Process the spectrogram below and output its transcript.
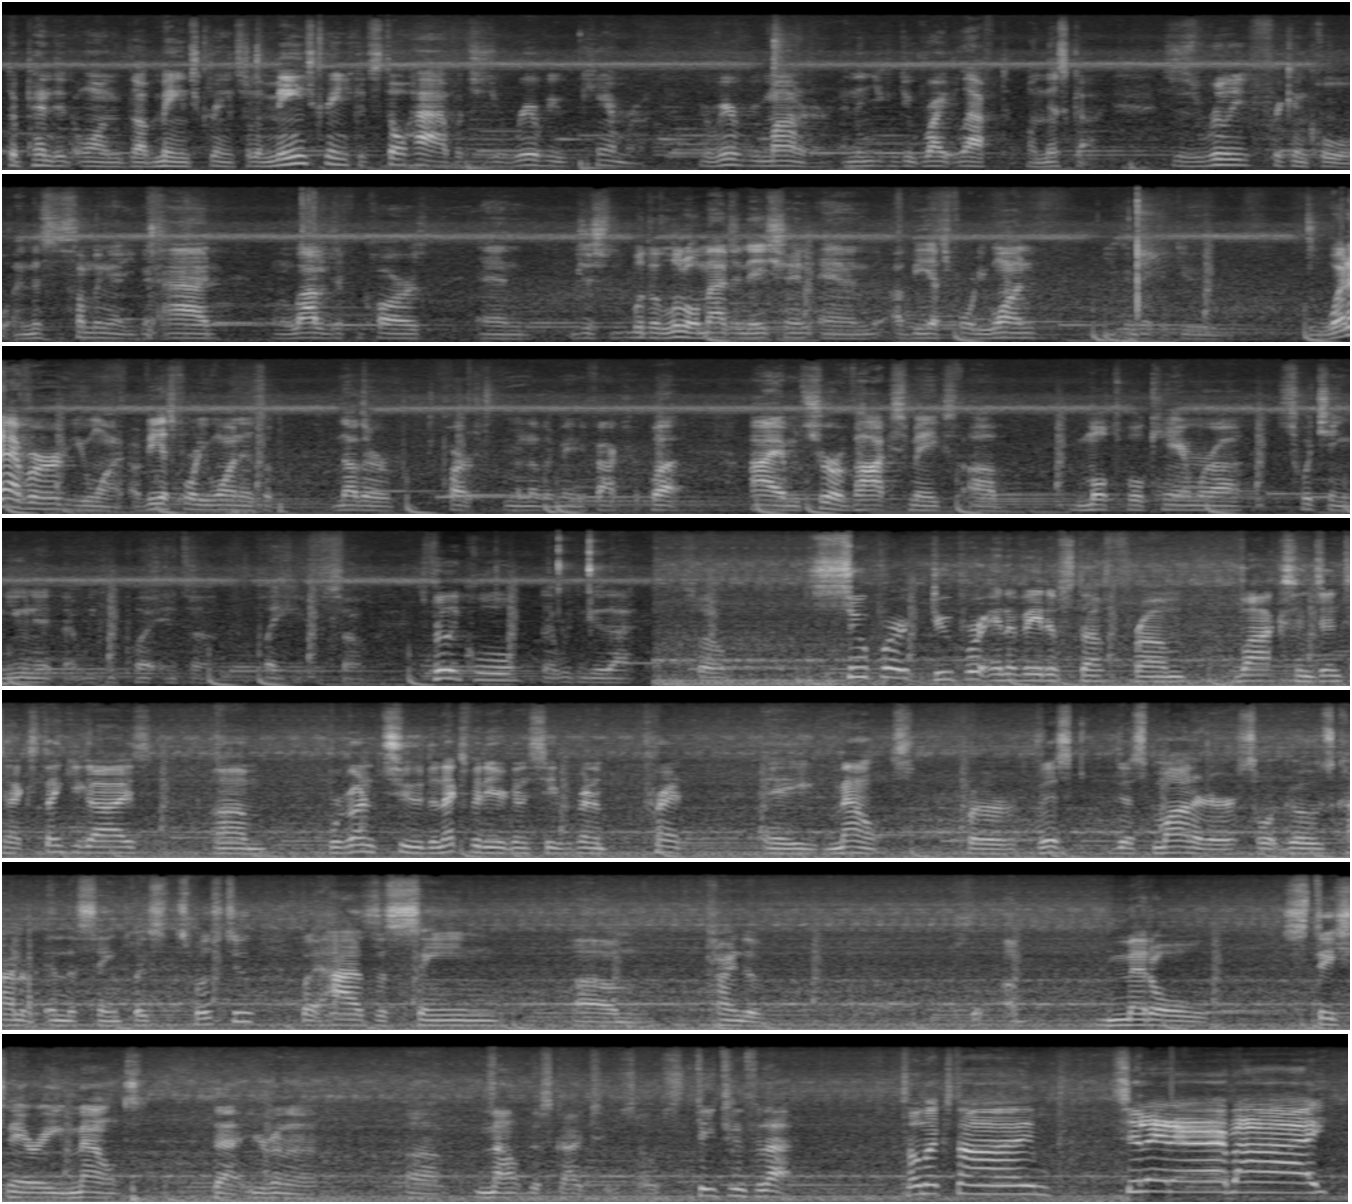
dependent on the main screen. So the main screen you could still have, which is your rear view camera, your rear view monitor, and then you can do right left on this guy. This is really freaking cool, and this is something that you can add on a lot of different cars, and just with a little imagination and a VS41, you can make it do whatever you want. A VS41 is another part from another manufacturer, but I'm sure Voxx makes a multiple camera switching unit that we can put into play here. So it's really cool that we can do that. So super duper innovative stuff from Voxx and Gentex. Thank you guys. Um, we're going to, the next video you're going to see, we're going to print a mount for this this monitor so it goes kind of in the same place it's supposed to, but has the same um, kind of metal stationary mount that you're gonna uh, mount this guy to. So stay tuned for that. Until next time, see you later, bye.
